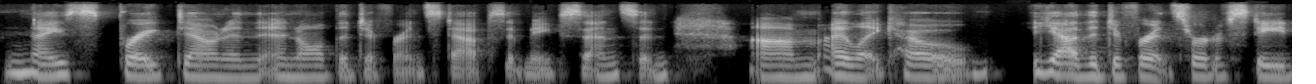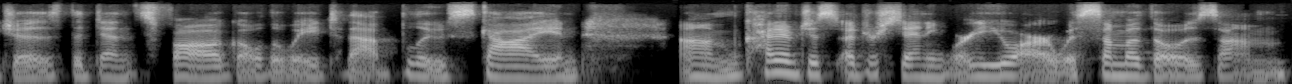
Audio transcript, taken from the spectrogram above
nice breakdown and, and all the different steps. It makes sense. And um, I like how, yeah, the different sort of stages, the dense fog, all the way to that blue sky, and um, kind of just understanding where you are with some of those um,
